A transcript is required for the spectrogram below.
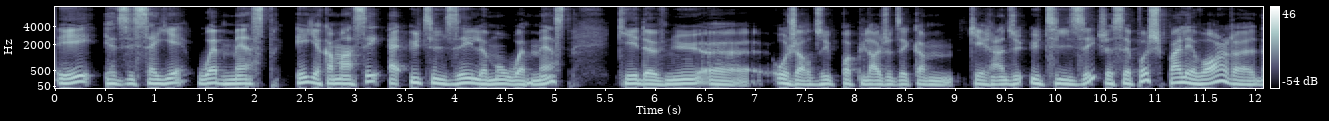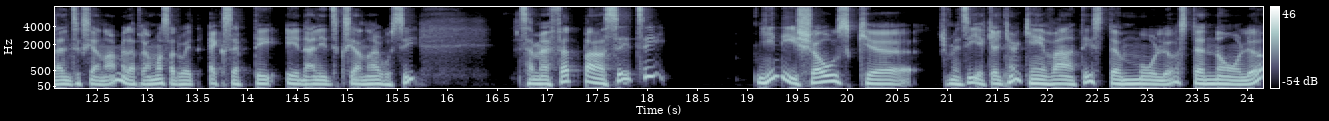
Et il a dit, ça y est, webmestre. Et il a commencé à utiliser le mot webmestre qui est devenu euh, aujourd'hui populaire, je veux dire, comme qui est rendu utilisé. Je ne sais pas, je ne suis pas allé voir euh, dans le dictionnaire, mais d'après moi, ça doit être accepté et dans les dictionnaires aussi. Ça m'a fait penser, tu sais, il y a des choses que je me dis, il y a quelqu'un qui a inventé ce mot-là, ce nom-là.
